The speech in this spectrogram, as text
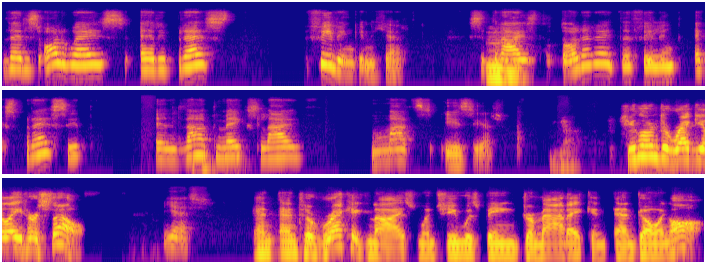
there is always a repressed feeling in her. She mm. tries to tolerate the feeling, express it, and that makes life much easier. Yeah. She learned to regulate herself. Yes. And and to recognize when she was being dramatic and, and going off.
